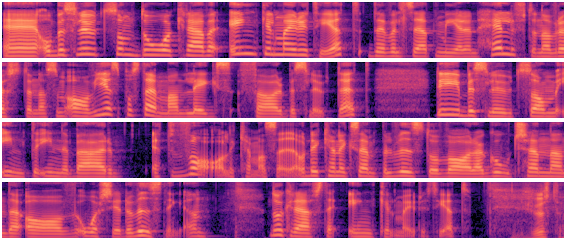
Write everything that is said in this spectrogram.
Eh, och beslut som då kräver enkel majoritet, det vill säga att mer än hälften av rösterna som avges på stämman läggs för beslutet, det är beslut som inte innebär ett val kan man säga och det kan exempelvis då vara godkännande av årsredovisningen. Då krävs det enkel majoritet. Just det.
